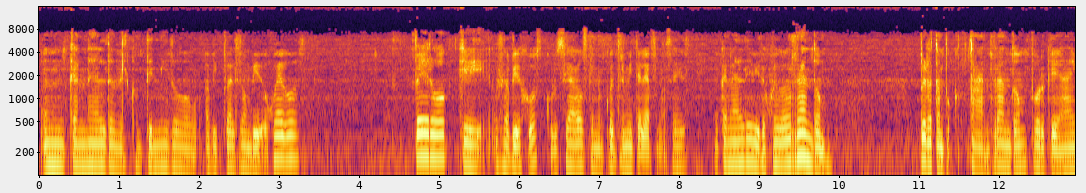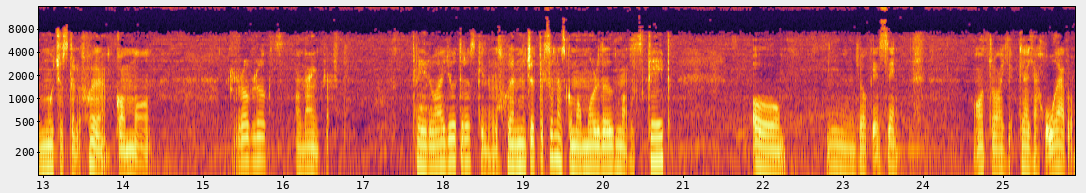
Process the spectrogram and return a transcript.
un canal donde el contenido habitual son videojuegos, pero que, o sea, videojuegos cruciados que me encuentro en mi teléfono, o sea, es un canal de videojuegos random, pero tampoco tan random porque hay muchos que los juegan, como Roblox o Minecraft, pero hay otros que no los juegan muchas personas, como Mortal Escape o mm, yo que sé, otro que haya jugado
